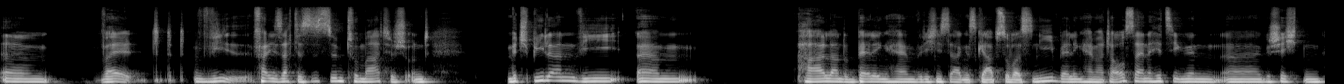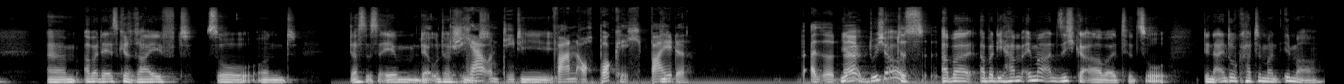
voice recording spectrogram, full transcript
Ähm, weil, wie Fanny sagt, es ist symptomatisch und mit Spielern wie ähm, Haaland und Bellingham würde ich nicht sagen, es gab sowas nie. Bellingham hatte auch seine hitzigen äh, Geschichten, ähm, aber der ist gereift so und das ist eben der Unterschied. Ja, und die, die waren auch bockig, beide. Also, ne, ja, durchaus. aber, aber die haben immer an sich gearbeitet, so. Den Eindruck hatte man immer.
